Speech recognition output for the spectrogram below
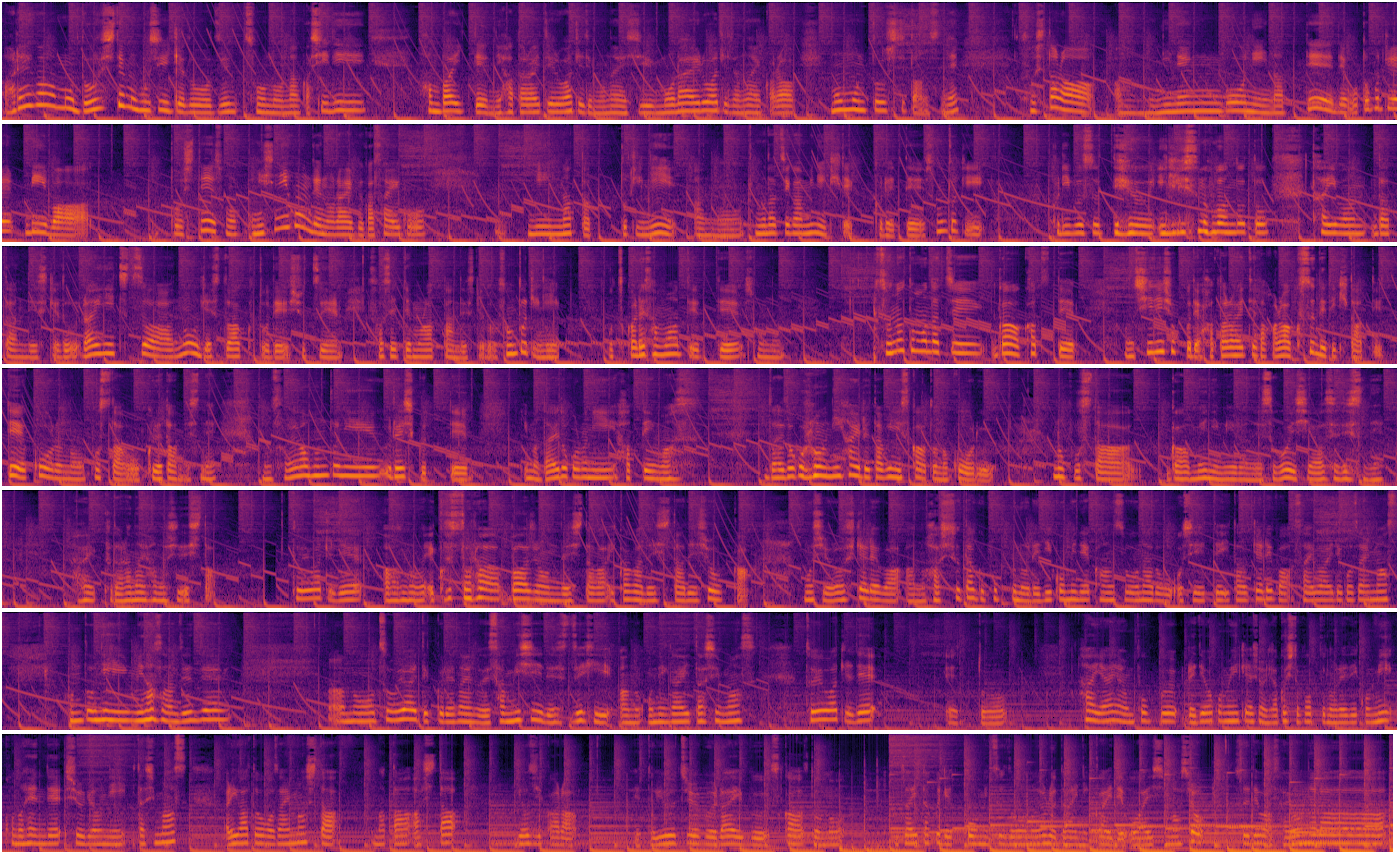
あれがもうどうしても欲しいけどそのなんか CD 販売店に働いてるわけでもないしもらえるわけじゃないから悶々としてたんですね。そしたらあの2年後になってで音ボケビーバーとしてその西日本でのライブが最後になった時にあの友達が見に来てくれてその時クリブスっていうイギリスのバンドと台湾だったんですけど来日ツアーのゲストアクトで出演させてもらったんですけどその時に「お疲れ様って言ってそのその友達がかつて CD ショップで働いてたからクス出てきたって言ってコールのポスターをくれたんですね。それが本当に嬉しくって今台所に貼っています。台所に入るたびにスカートのコールのポスターが目に見えるのですごい幸せですね。はいくだらない話でした。というわけであのエクストラバージョンでしたがいかがでしたでしょうか？もしよろしければあのハッシュタグポップのレディコミで感想などを教えていただければ幸いでございます本当に皆さん全然あのつぶやいてくれないので寂しいですぜひあのお願いいたしますというわけでえっとはい、アイアンポップ、レディオコミュニケーション略してポップのレディコミ、この辺で終了にいたします。ありがとうございました。また明日4時から、えっと、YouTube ライブスカートの在宅月光密度の夜第2回でお会いしましょう。それではさようなら。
